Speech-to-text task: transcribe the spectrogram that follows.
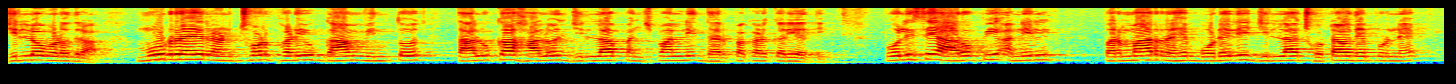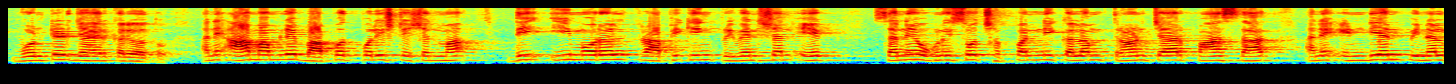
જિલ્લો વડોદરા. મૂળ રહે રણછોડ ફળિયું ગામ વિંતોજ, તાલુકા હાલોલ જિલ્લા પંચમહાલની ધરપકડ કરી હતી. પોલીસે આરોપી અનિલ પરમાર રહે બોડેલી જિલ્લા છોટાઉદેપુરને વોન્ટેડ જાહેર કર્યો હતો અને આ મામલે બાપોદ પોલીસ સ્ટેશનમાં the immoral trafficking prevention act સને ઓગણીસો છપ્પનની કલમ ત્રણ ચાર પાંચ સાત અને ઇન્ડિયન પિનલ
